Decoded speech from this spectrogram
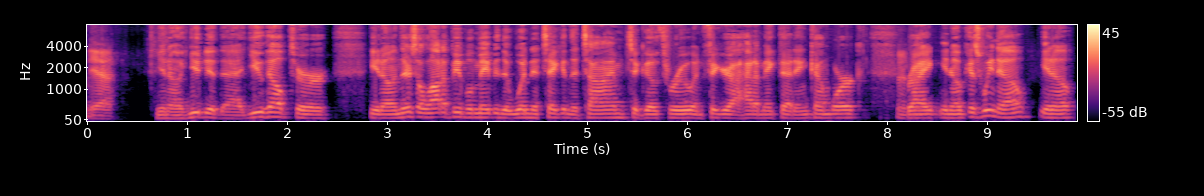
Yeah, You know, you did that. You helped her, you know, and there's a lot of people maybe that wouldn't have taken the time to go through and figure out how to make that income work, Mhm. right? You know, because we know, you know,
